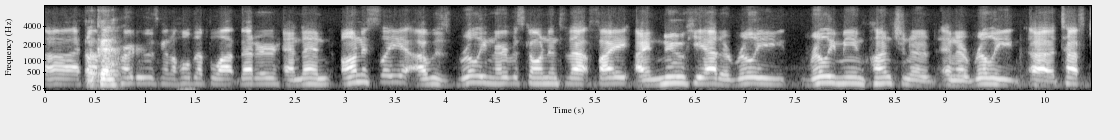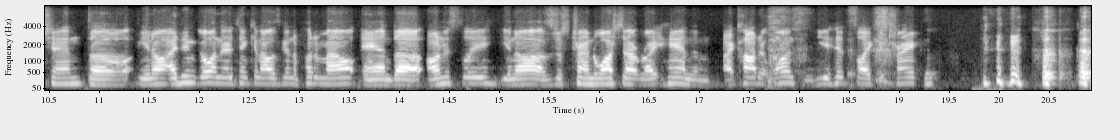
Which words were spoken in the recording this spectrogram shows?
Uh, I thought Okay. my cardio was going to hold up a lot better. And then, honestly, I was really nervous going into that fight. I knew he had a really really mean punch and a and a really uh, tough chin. So you know, I didn't go in there thinking I was going to put him out. And uh, honestly, you know, I was just trying to watch that right hand, and I caught it once, and he hits like a train.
